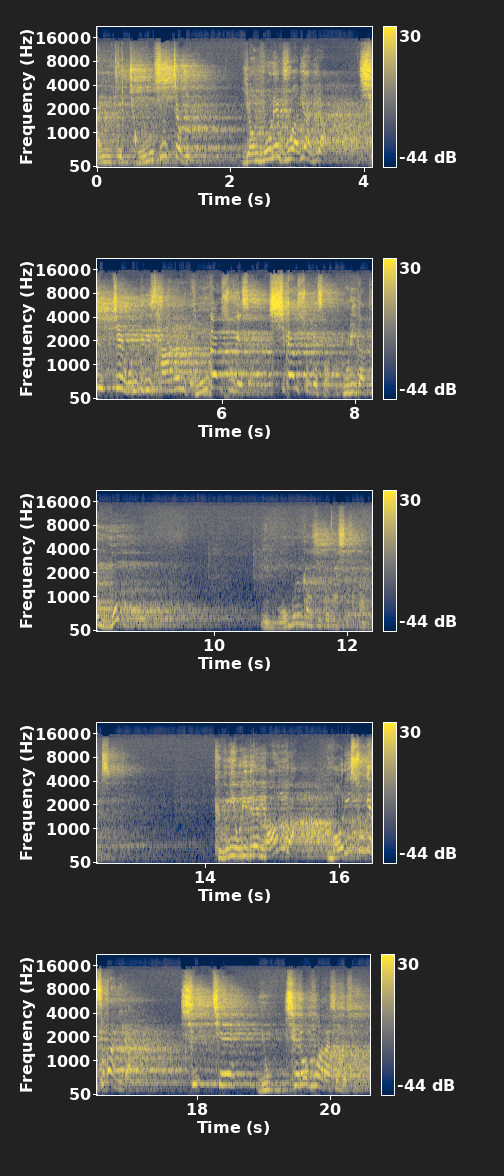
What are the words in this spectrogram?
단지 정신적인 영혼의 부활이 아니라 실제 우리들이 사는 공간 속에서, 시간 속에서 우리 같은 몸, 이 몸을 가지고 다시 살아나셨습니다. 그분이 우리들의 마음과 머릿속에서가 아니라 실체 육체로 부활하신 것입니다.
